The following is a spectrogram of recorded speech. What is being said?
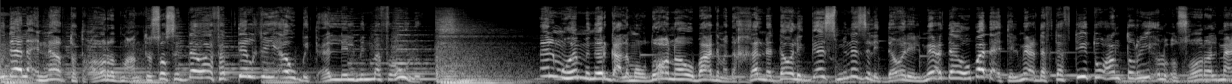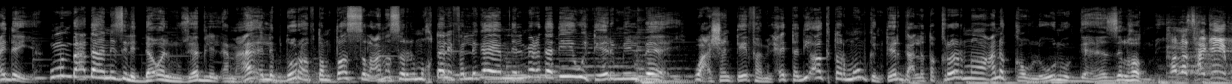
وده لأنها بتتعارض مع امتصاص الدواء فبتلغي أو بتقلل من مفعوله. المهم نرجع لموضوعنا وبعد ما دخلنا الدواء للجسم نزل الدواء للمعدة وبدأت المعدة في تفتيته عن طريق العصارة المعدية. ومن بعدها نزل الدواء المذاب للأمعاء اللي بدورها بتمتص العناصر المختلفة اللي جاية من المعدة دي وترمي الباقي. وعشان تفهم الحتة دي أكتر ممكن ترجع لتقريرنا عن القولون والجهاز الهضمي. خلاص هجيبه.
